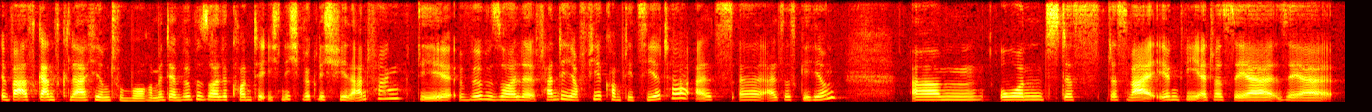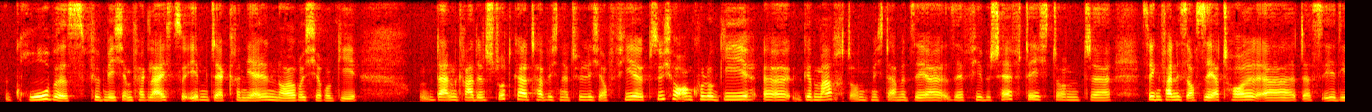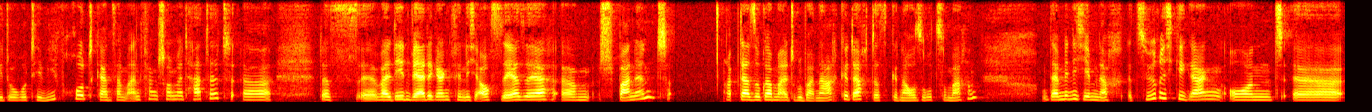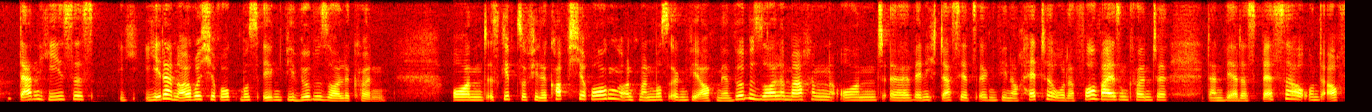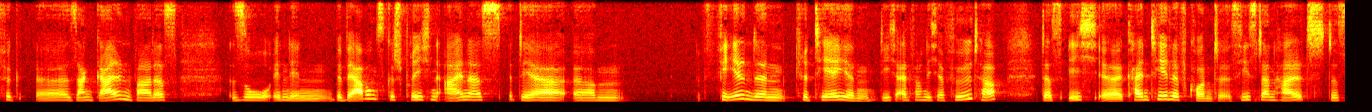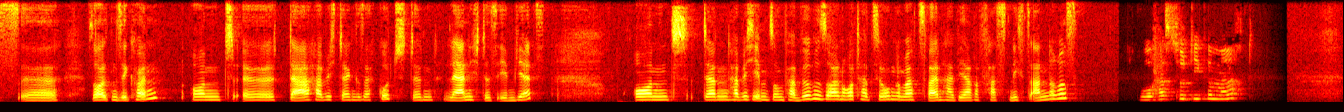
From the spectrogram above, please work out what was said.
war es ganz klar Hirntumore. Mit der Wirbelsäule konnte ich nicht wirklich viel anfangen. Die Wirbelsäule fand ich auch viel komplizierter als, äh, als das Gehirn. Ähm, und das, das war irgendwie etwas sehr, sehr Grobes für mich im Vergleich zu eben der kraniellen Neurochirurgie dann gerade in Stuttgart habe ich natürlich auch viel Psychoonkologie äh, gemacht und mich damit sehr, sehr viel beschäftigt. Und äh, deswegen fand ich es auch sehr toll, äh, dass ihr die Dorothee Wiefroth ganz am Anfang schon mit hattet. Äh, das, äh, weil den Werdegang finde ich auch sehr, sehr ähm, spannend. Habe da sogar mal drüber nachgedacht, das genau so zu machen. Und dann bin ich eben nach Zürich gegangen und äh, dann hieß es, jeder Neurochirurg muss irgendwie Wirbelsäule können. Und es gibt so viele Kopfchirurgen und man muss irgendwie auch mehr Wirbelsäule machen. Und äh, wenn ich das jetzt irgendwie noch hätte oder vorweisen könnte, dann wäre das besser. Und auch für äh, St. Gallen war das so in den Bewerbungsgesprächen eines der ähm, fehlenden Kriterien, die ich einfach nicht erfüllt habe, dass ich äh, kein Telef konnte. Es hieß dann halt, das äh, sollten Sie können. Und äh, da habe ich dann gesagt, gut, dann lerne ich das eben jetzt. Und dann habe ich eben so ein paar Wirbelsäulenrotationen gemacht, zweieinhalb Jahre fast nichts anderes. Wo hast du die gemacht?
